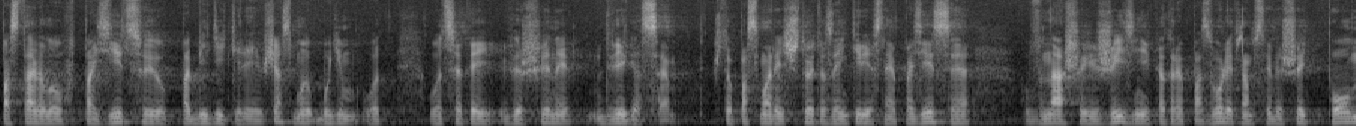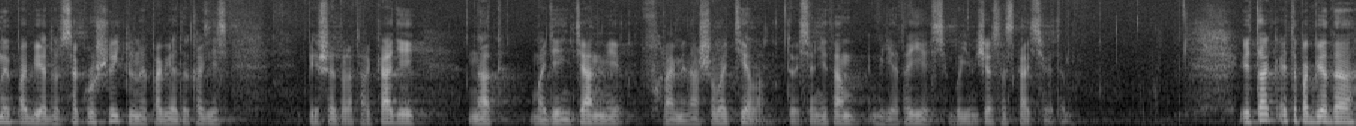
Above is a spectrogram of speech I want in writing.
поставило в позицию победителей. Сейчас мы будем вот, вот с этой вершины двигаться, чтобы посмотреть, что это за интересная позиция в нашей жизни, которая позволит нам совершить полную победу, сокрушительную победу, как здесь пишет брат Аркадий, над мадиантянами в храме нашего тела. То есть они там где-то есть. Будем сейчас искать все это. Итак, эта победа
